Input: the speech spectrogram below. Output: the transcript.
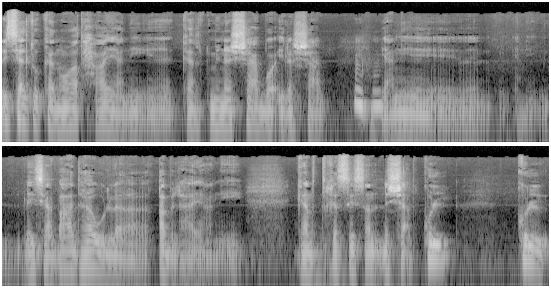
رسالته كان واضحة يعني كانت من الشعب وإلى الشعب. يعني يعني ليس بعدها ولا قبلها. يعني كانت خصيصا للشعب. كل كل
